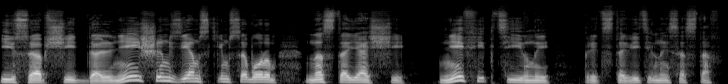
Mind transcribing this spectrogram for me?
и сообщить дальнейшим земским соборам настоящий, нефиктивный представительный состав.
